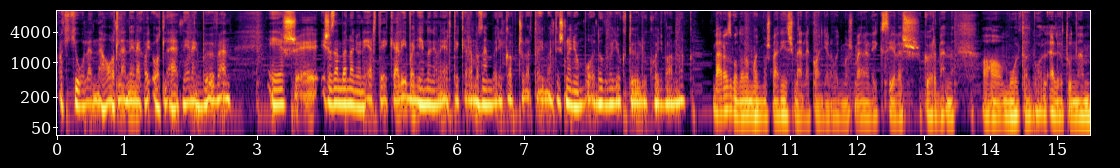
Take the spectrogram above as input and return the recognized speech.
akik jó lenne, ha ott lennének, vagy ott lehetnének bőven. És, és az ember nagyon értékeli, vagy én nagyon értékelem az emberi kapcsolataimat, és nagyon boldog vagyok tőlük, hogy vannak. Bár azt gondolom, hogy most már ismerlek annyira, hogy most már elég széles körben a múltadból elő tudnám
